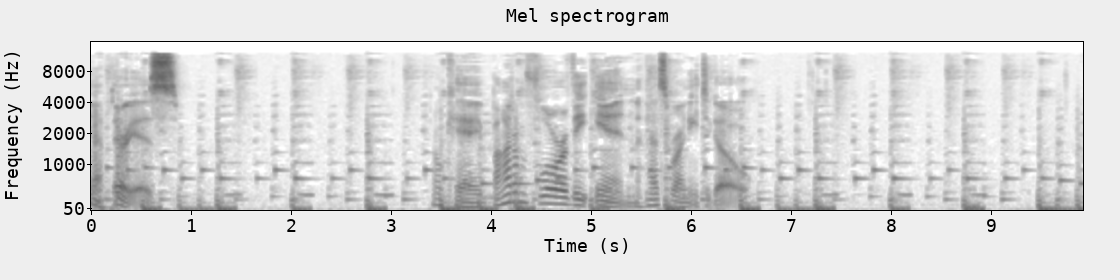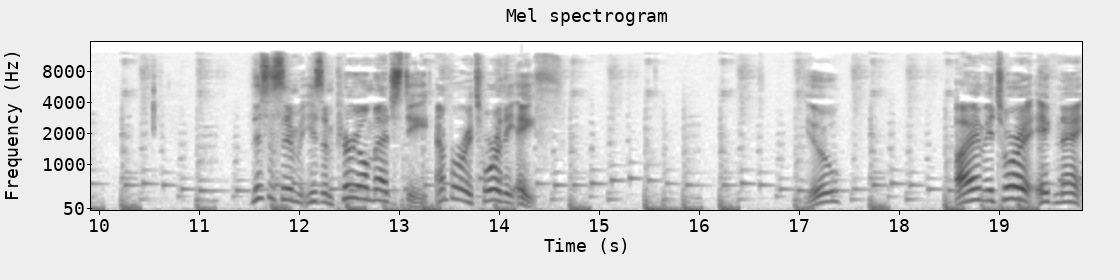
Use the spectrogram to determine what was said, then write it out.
Yeah, there he is. Okay, bottom floor of the inn. That's where I need to go. This is His Imperial Majesty, Emperor Tor the Eighth. You? I am Itora Igna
